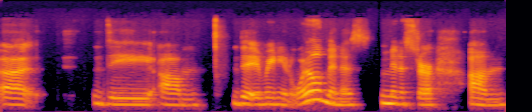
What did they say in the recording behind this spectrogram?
uh, the um, the Iranian oil minister um,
